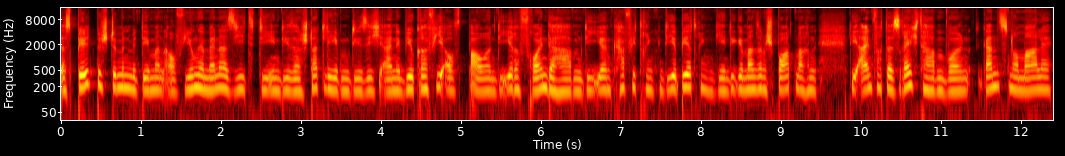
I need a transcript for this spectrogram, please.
das Bild bestimmen, mit dem man auf junge Männer sieht, die in dieser Stadt leben, die sich eine Biografie aufbauen, die ihre Freunde haben, die ihren Kaffee trinken, die ihr Bier trinken gehen, die gemeinsam Sport machen, die einfach das Recht haben wollen, ganz normale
